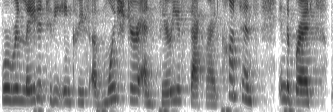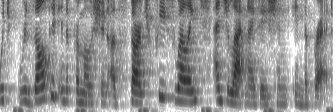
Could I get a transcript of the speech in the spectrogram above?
were related to the increase of moisture and various saccharide contents in the bread, which resulted in the promotion of starch pre-swelling and gelatinization in the bread.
